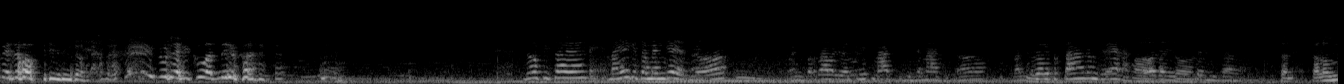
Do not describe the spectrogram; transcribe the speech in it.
Ben doping dah. Lu lebih kuat nih, Bang. Sayang. Nah ini kita main game, loh. Hmm. Main pertama 5 menit mati, kita mati. Oh, nanti lagi pertahanan kan sudah enak. Oh, Oh, dari kita bisa. Son- kalau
